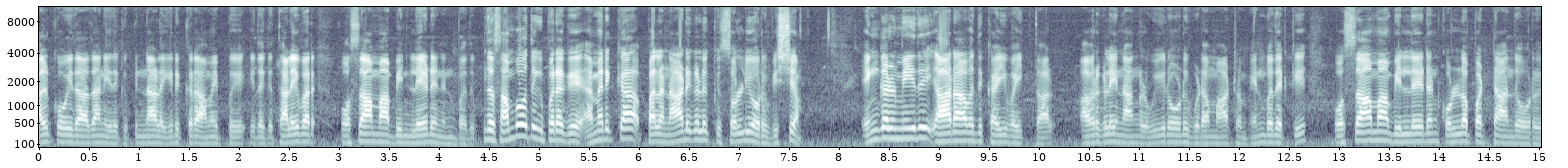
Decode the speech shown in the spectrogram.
அல் கொய்தா தான் இதுக்கு பின்னால் இருக்கிற அமைப்பு. இதுக்கு தலைவர் ஒசாமா பின் லேடன் என்பது. இந்த சம்பவத்துக்கு பிறகு அமெரிக்கா பல நாடுகளுக்கு சொல்லிய ஒரு விஷயம். எங்கள் மீது யாராவது கை வைத்தால் அவர்களை நாங்கள் உயிரோடு விடமாட்டோம் என்பதற்கு ஒசாமா பில்லேடன் கொல்லப்பட்ட அந்த ஒரு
